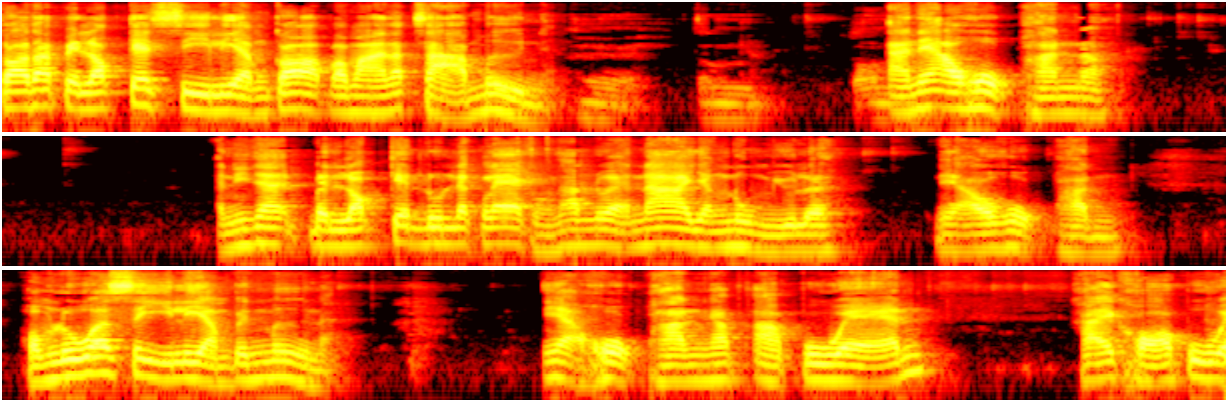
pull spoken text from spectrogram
ก็ถ้าเป็นล็อกเก็ตสี่เหลี่ยมก็ประมาณสักสามหมื่นเออตอนตอนอันนี้เอาหกพันนะ อันนี้จะเป็นล็อกเก็ตรุ่นแรก ๆ ของท่านด้วย หน้ายังหนุ่มอยู่เลย เนี่ยเอาหกพัน ผมรู้ว่าสี่เหลี่ยมเป็นหมื่นอะ เนี่ยหกพันครับ อะปูแหวน ใครขอปูแหว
